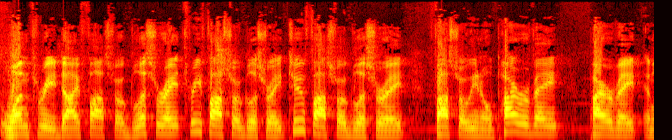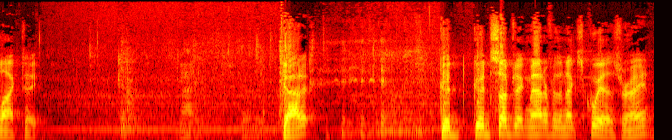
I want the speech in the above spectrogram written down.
1 3 diphosphoglycerate, 3 phosphoglycerate, 2 phosphoglycerate, phosphoenolpyruvate, pyruvate, and lactate. Got it. Got it? Good, good subject matter for the next quiz, right?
